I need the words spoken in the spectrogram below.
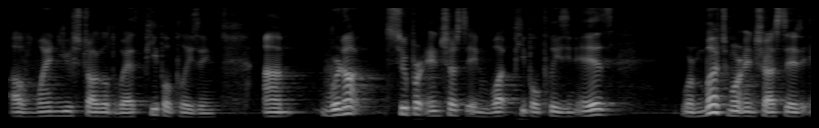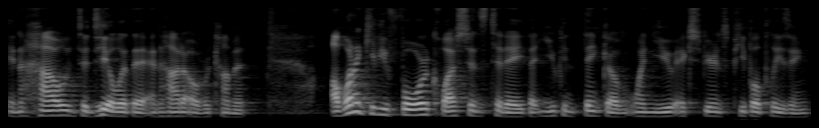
of when you struggled with people pleasing. Um, we're not super interested in what people pleasing is. We're much more interested in how to deal with it and how to overcome it. I want to give you four questions today that you can think of when you experience people pleasing.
